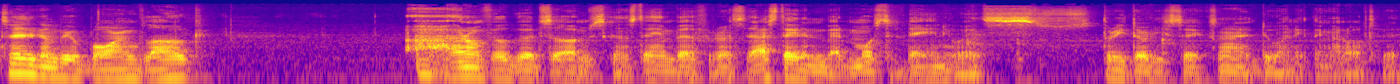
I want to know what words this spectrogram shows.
today's gonna be a boring vlog. Uh, I don't feel good, so I'm just gonna stay in bed for the rest of the day. I stayed in bed most of the day anyway. It's 3.36 and I didn't do anything at all today.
